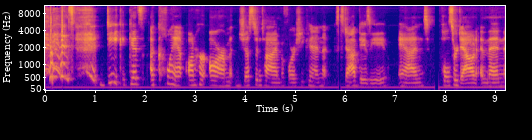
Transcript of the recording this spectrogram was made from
and Deke gets a clamp on her arm just in time before she can stab Daisy and pulls her down. And then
